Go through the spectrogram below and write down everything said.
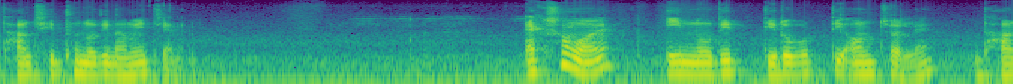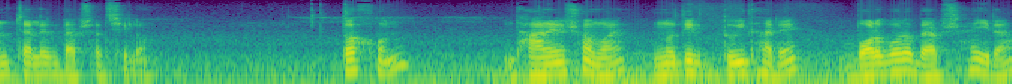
ধানসিদ্ধ নদী নামেই চেনেন একসময় এই নদীর তীরবর্তী অঞ্চলে ধান চালের ব্যবসা ছিল। তখন ধানের সময় নদীর দুই ধারে বড় বড় ব্যবসায়ীরা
